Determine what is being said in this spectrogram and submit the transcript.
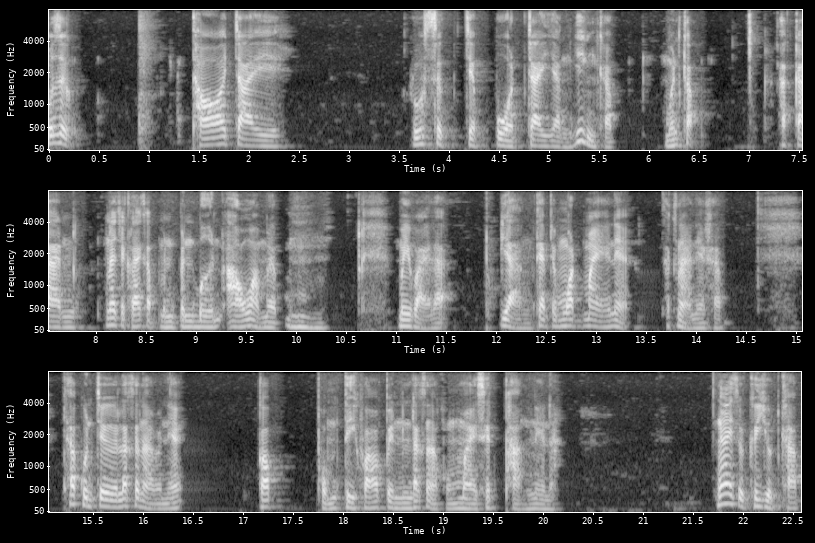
รู้สึก ท้อใจ รู้สึกเจ็บปวดใจอย่างยิ่งครับ เหมือนกับอาการน่าจะคล้ายกับมันเป็นเบิร์นเอาอะแบบไม่ไหวละ ทุกอย่างแทบจะหมดไหม้เนี่ย ลักษณะเนี้ยครับ ถ้าคุณเจอลักษณะแบบนี้ ก็ผมตีความว่าเป็นลักษณะของ mindset พังเนี่ยนะง่ายสุดคือหยุดครับ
